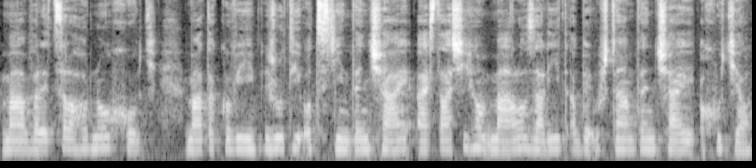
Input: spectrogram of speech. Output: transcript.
Má velice lahodnou chuť, má takový žlutý odstín ten čaj a stačí ho málo zalít, aby už tam ten čaj ochutil.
